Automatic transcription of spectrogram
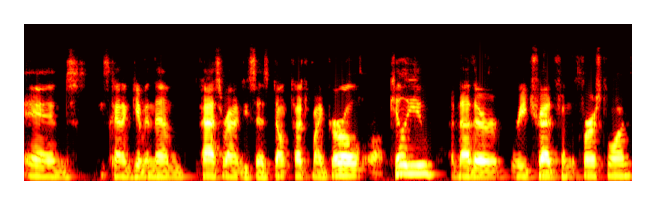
and he's kind of giving them pass around. He says, Don't touch my girl or I'll kill you. Another retread from the first one.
